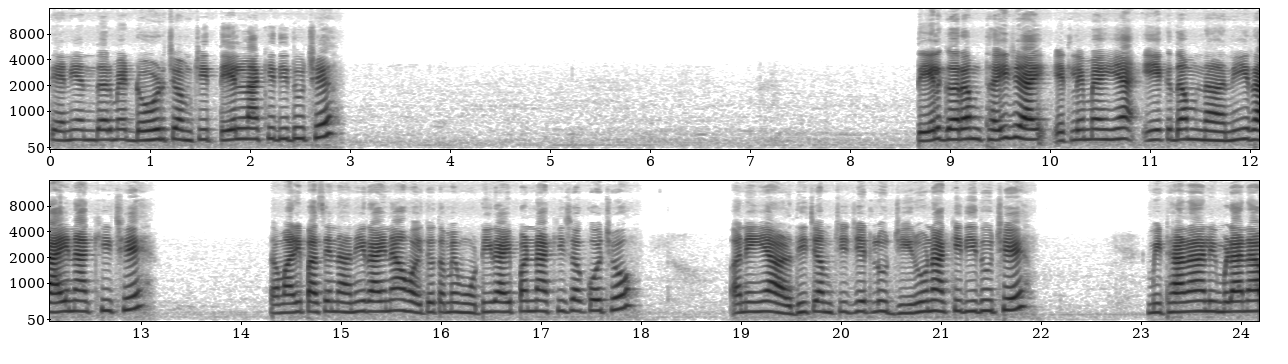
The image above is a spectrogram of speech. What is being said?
તેની અંદર મેં દોઢ ચમચી તેલ નાખી દીધું છે. તેલ ગરમ થઈ જાય એટલે મેં અહીંયા એકદમ નાની રાઈ નાખી છે. તમારી પાસે નાની રાઈ ના હોય તો તમે મોટી રાઈ પણ નાખી શકો છો. અને અહીંયા અડધી ચમચી જેટલું જીરું નાખી દીધું છે. મીઠાના લીમડાના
